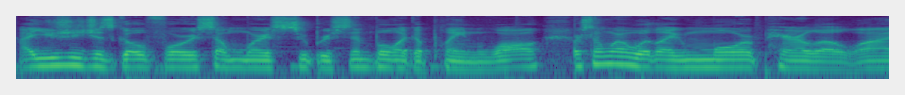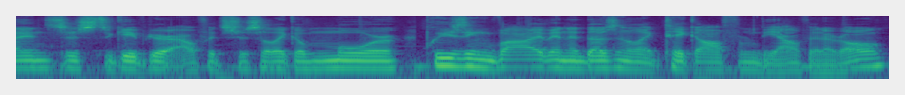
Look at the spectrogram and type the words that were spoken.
I usually just go for somewhere super simple like a plain wall or somewhere with like more parallel lines just to give your outfits just like a more pleasing vibe and it doesn't like take off from the outfit at all.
